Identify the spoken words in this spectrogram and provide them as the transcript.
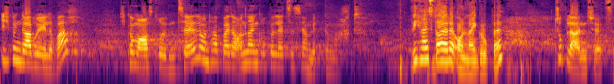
Ich bin Gabriele Bach Ich komme aus Gröbenzell und habe bei der Online-Gruppe letztes Jahr mitgemacht. Wie heißt eure Online-Gruppe? Schubladenschätze.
